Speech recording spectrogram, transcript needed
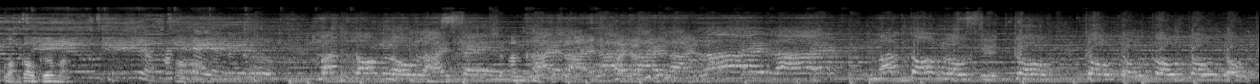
是廣告歌吗？是啊，他是代言的。麥當勞奶昔，是安可来来来来来来，麦当劳雪糕，高高高高高。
